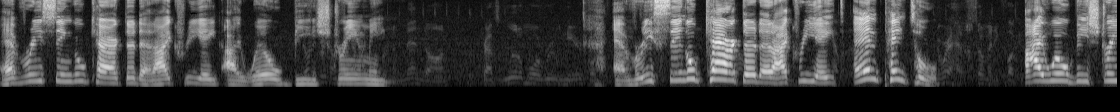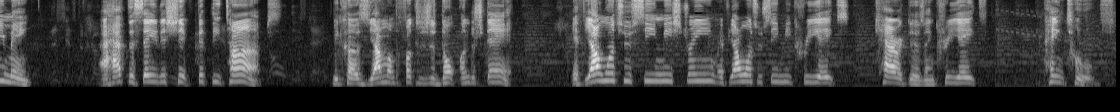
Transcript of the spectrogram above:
Every single character that I create, I will be streaming. Every single character that I create and paint tool, I will be streaming. I have to say this shit 50 times because y'all motherfuckers just don't understand. If y'all want to see me stream, if y'all want to see me create characters and create paint tools,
